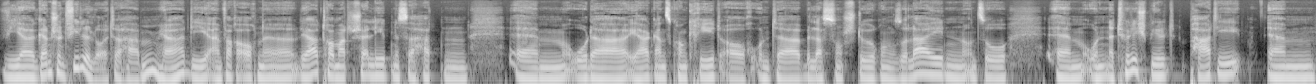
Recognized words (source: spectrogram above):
wir ganz schön viele Leute haben, ja, die einfach auch eine ja, traumatische Erlebnisse hatten ähm, oder ja ganz konkret auch unter Belastungsstörungen so leiden und so. Ähm, und natürlich spielt Party ähm,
